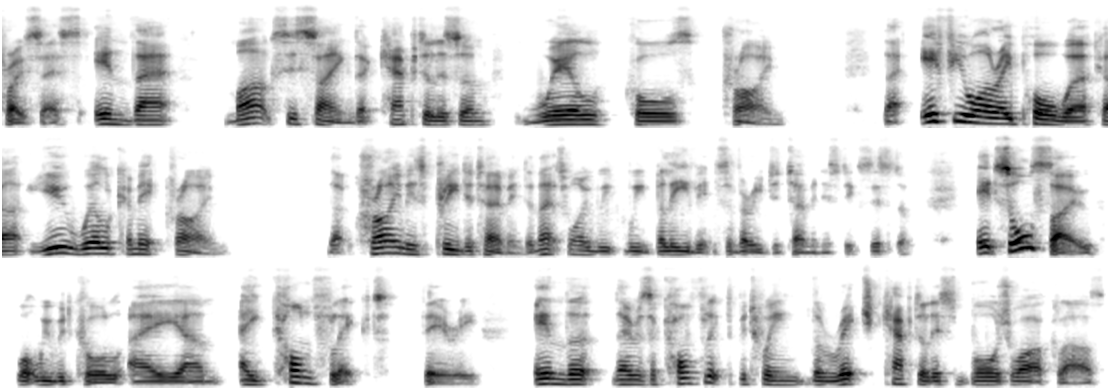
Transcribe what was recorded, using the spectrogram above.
process in that Marx is saying that capitalism will cause crime. That if you are a poor worker, you will commit crime. That crime is predetermined, and that's why we, we believe it's a very deterministic system. It's also what we would call a um, a conflict theory, in that there is a conflict between the rich capitalist bourgeois class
